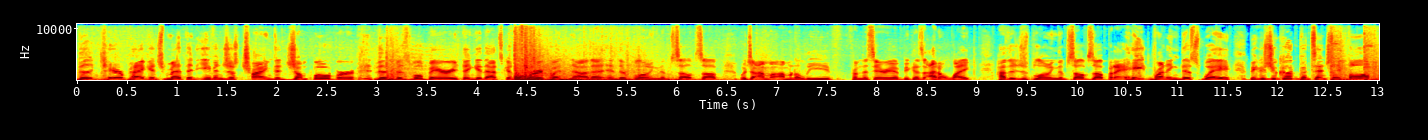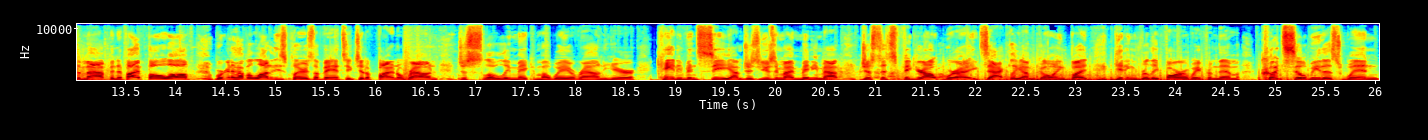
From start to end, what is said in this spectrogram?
the care package method, even just trying to jump over the invisible barrier thinking that's going to work. But no, that, and they're blowing themselves up, which I'm, I'm going to leave from this area because I don't like how they're just blowing themselves up. But I hate running this way because you could potentially fall off the map. And if I fall off, we're going to have a lot of these players advancing to the final round. Just slowly making my way around here. Can't even see. I'm just using my mini map just to figure out where exactly I'm going but getting really far away from them could seal me this win.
